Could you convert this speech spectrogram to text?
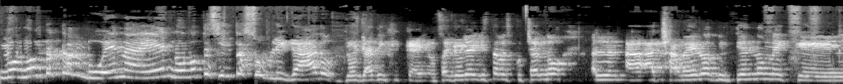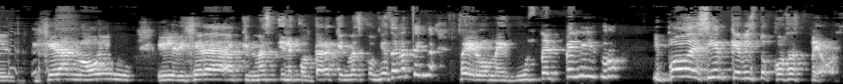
No, no está tan buena, ¿eh? No, no te sientas obligado. Yo ya dije que, o sea, yo ya estaba escuchando a, a Chabelo advirtiéndome que dijera no y, y le dijera a quien más, y le contara a quien más confianza la tenga, pero me gusta el peligro y puedo decir que he visto cosas peores.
